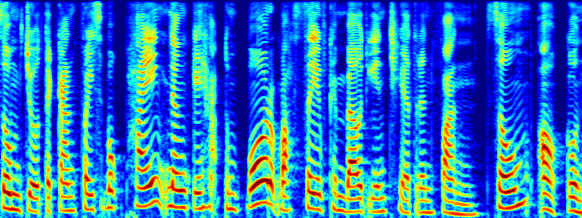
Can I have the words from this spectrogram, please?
សូមចូលទៅកាន់ Facebook Page និងគេហទំព័ររបស់ Save Cambodian Children Fund សូមអរគុណ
